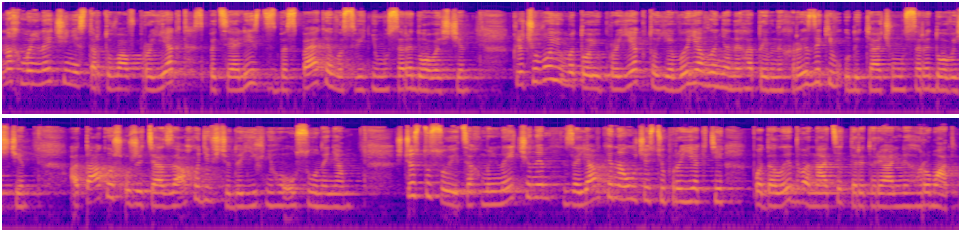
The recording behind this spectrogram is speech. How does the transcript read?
На Хмельниччині стартував проєкт Спеціаліст з безпеки в освітньому середовищі. Ключовою метою проєкту є виявлення негативних ризиків у дитячому середовищі, а також ужиття заходів щодо їхнього усунення. Що стосується Хмельниччини, заявки на участь у проєкті подали 12 територіальних громад.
